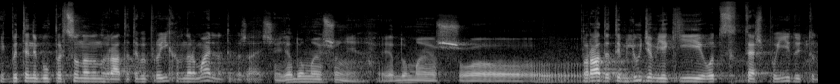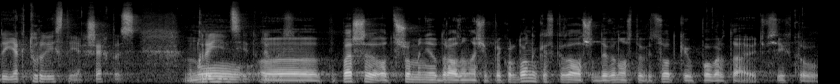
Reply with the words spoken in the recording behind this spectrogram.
якби ти не був персона нон-грата, ти би проїхав нормально, ти вважаєш? Я думаю, що ні. Я думаю, що Поради тим людям, які от теж поїдуть туди, як туристи, як ще хтось, українці. Ну, е, по-перше, от що мені одразу наші прикордонники сказали, що 90% повертають всіх, хто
